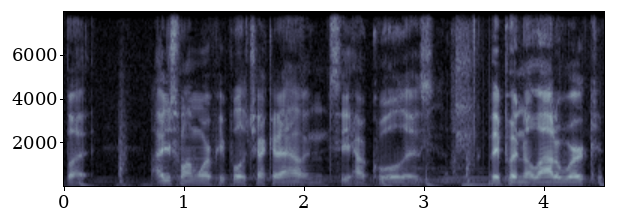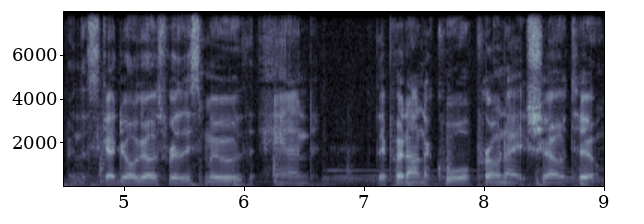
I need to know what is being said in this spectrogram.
But I just want more people to check it out and see how cool it is. They put in a lot of work, and the schedule goes really smooth, and they put on a cool pro night show too.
